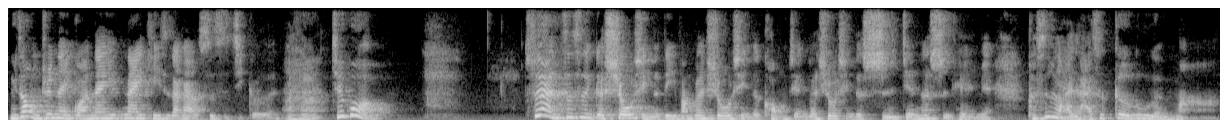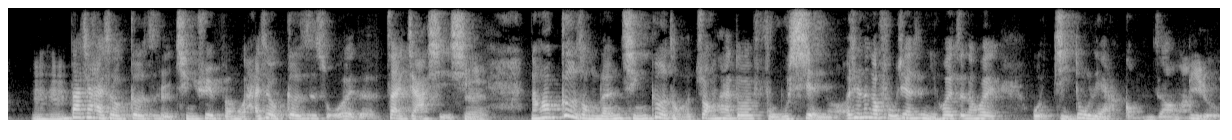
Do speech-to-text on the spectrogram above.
你知道我们去内关那一那一梯是大概有四十几个人，嗯哼，结果。虽然这是一个修行的地方，跟修行的空间，跟修行的时间，那十天里面，可是来的还是各路人马。嗯哼，大家还是有各自的情绪氛围，还是有各自所谓的在家习性，然后各种人情、各种的状态都会浮现哦，而且那个浮现是你会真的会我几度俩拱，你知道吗？例如，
